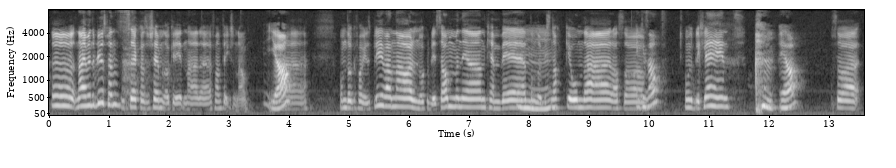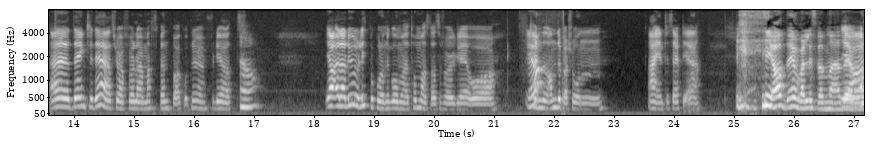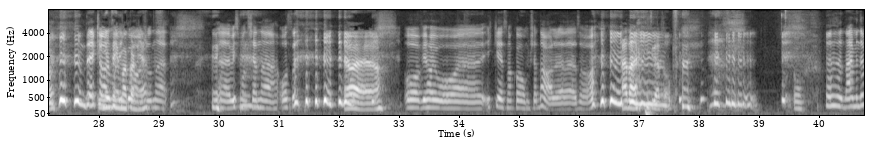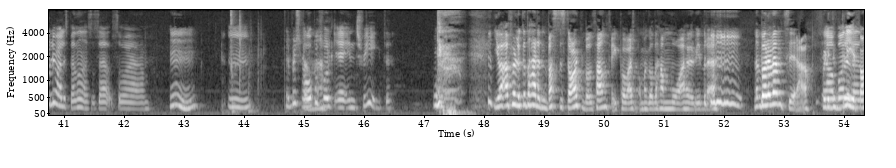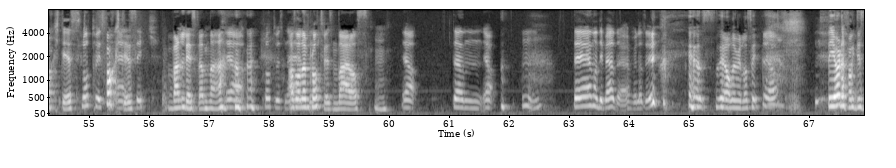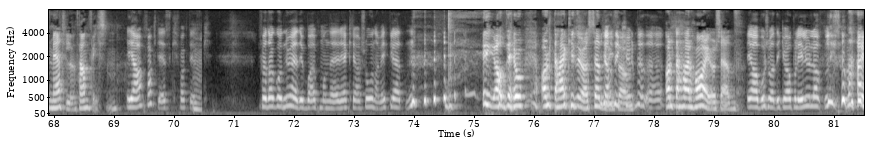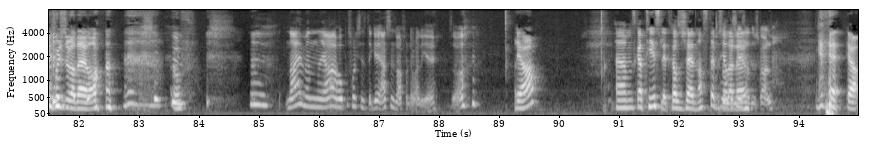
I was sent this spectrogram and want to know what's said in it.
Uh, nei, men det blir jo spennende å se hva som skjer med dere i denne fanfictionen. Ja. Uh, om dere faktisk blir venner, om dere blir sammen igjen. Hvem vet? Om dere snakker om det her. Altså, Ikke sant? om det blir kleint. Ja. Så uh, det er egentlig det jeg tror jeg føler jeg er mest spent på akkurat nå. Fordi at Ja. Ja, eller jeg lurer litt på hvordan det går med Thomas, da, selvfølgelig, og Ja. hvem den andre personen jeg er interessert i, er. ja, det er jo veldig spennende. Det er Ja. jo det klarer Ingenting man man kan sånn eh, hvis man kjenner Åse. Ja, ja, ja. Og vi har jo eh, ikke snakka om Skjedda allerede, så Nei, nei, ikke i det hele tatt. Eh, Nei, men det blir veldig spennende å se, så eh, Mm. mm. Det blir spennende. Jeg håper folk er intrigued. Ja, jeg føler ikke at dette er den beste starten på en fanfic på å være sånn, oh my god, det her må jeg høre videre. Men bare vent, sier jeg. Fordi Ja, det blir vent. faktisk Faktisk. veldig spennende. Ja, Altså, den plottvisen der, altså. Mm. Ja. Den Ja. Mm. Det er en av de bedre, vil jeg si. ja, det vil jeg si. Ja, Det gjør det faktisk mer til en fanfiction. ja faktisk. Faktisk. Mm. For da går, nå er det jo bare på en rekreasjon av virkeligheten. ja, det er jo Alt det her kunne jo ha skjedd, Ja, de liksom. kunne det. Alt det her har jo skjedd. Ja, bortsett fra at det ikke var på lille julaften, liksom. Nei, bortsett fra det, da. Uff. Nei, men ja, jeg håper folk syns det er gøy. Jeg syns i hvert fall det er veldig gøy. Så Ja. Um, skal jeg tease litt hva som skjer i neste episode, ja, episode, det syns jeg at du skal. ja.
